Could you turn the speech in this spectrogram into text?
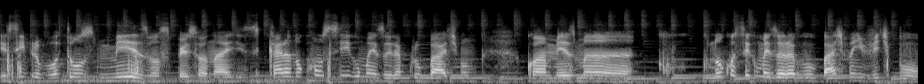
eles sempre botam os mesmos personagens. Cara, eu não consigo mais olhar pro Batman com a mesma. Não consigo mais olhar pro Batman e ver, tipo,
